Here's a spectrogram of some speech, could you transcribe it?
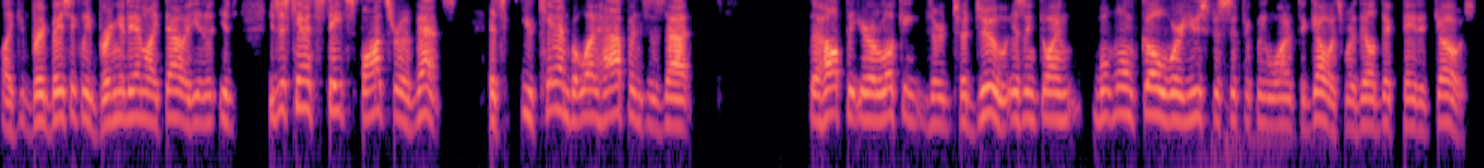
like you basically bring it in like that. Like you, you you just can't state sponsor events. It's you can, but what happens is that the help that you're looking to, to do isn't going won't won't go where you specifically want it to go. It's where they'll dictate it goes.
